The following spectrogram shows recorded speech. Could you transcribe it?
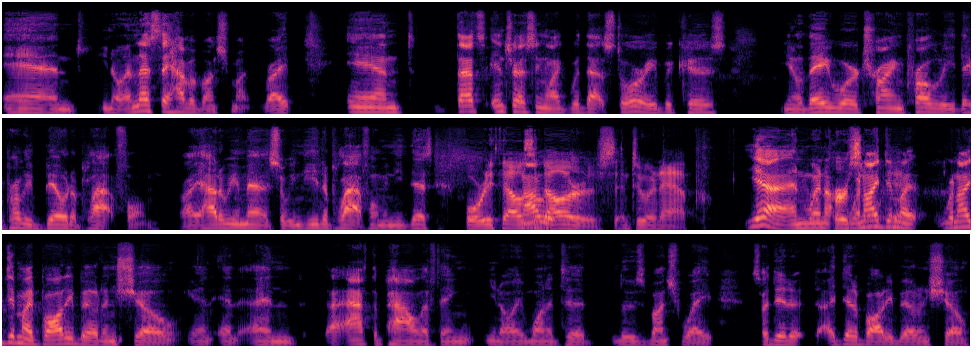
and you know unless they have a bunch of money, right? And that's interesting, like with that story because you know they were trying probably they probably build a platform right? How do we manage so we need a platform we need this. Forty thousand dollars into an app. Yeah and when when i did yeah. my when i did my bodybuilding show and and and after powerlifting you know i wanted to lose a bunch of weight so i did a, i did a bodybuilding show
